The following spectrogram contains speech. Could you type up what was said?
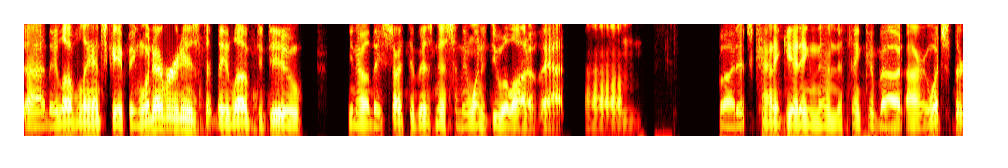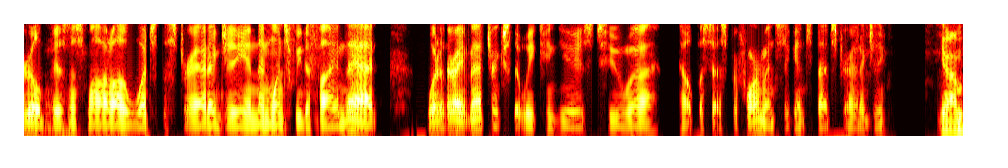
uh, they love landscaping. Whatever it is that they love to do you know they start the business and they want to do a lot of that. Um, but it's kind of getting them to think about all right what's the real business model? What's the strategy? And then once we define that what are the right metrics that we can use to uh, help assess performance against that strategy yeah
